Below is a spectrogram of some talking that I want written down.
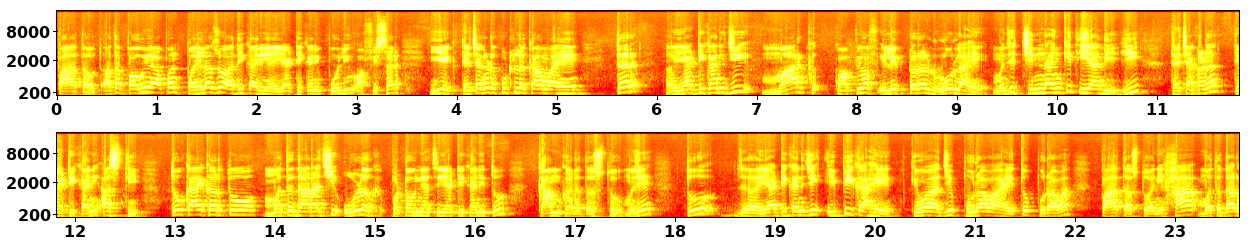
पाहत आहोत. आता पाहूया आपण पहिला जो अधिकारी आहे या ठिकाणी पोलिंग ऑफिसर एक. त्याच्याकडे कुठलं काम आहे? तर या ठिकाणी जी mark copy of electoral roll आहे म्हणजे चिन्हांकित यादी ही त्याच्याकडं त्या ठिकाणी असती. तो काय करतो? मतदाराची ओळख पटवण्याचं या ठिकाणी तो काम करत असतो. म्हणजे तो या ठिकाणी जे इपिक आहे किंवा जे पुरावा आहे तो पुरावा पाहत असतो आणि हा मतदार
